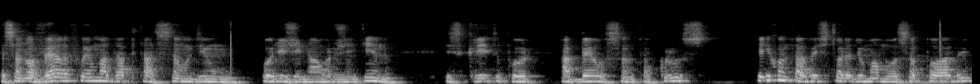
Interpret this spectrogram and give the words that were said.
Essa novela foi uma adaptação de um original argentino, escrito por Abel Santa Cruz. Ele contava a história de uma moça pobre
